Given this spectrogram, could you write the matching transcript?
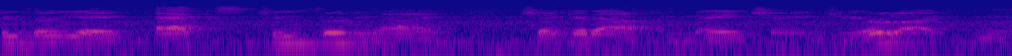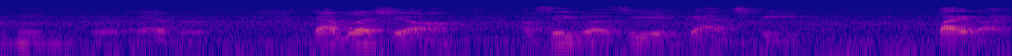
2.38, Acts 2.39. Check it out. It may change your life mm-hmm, forever. God bless you all. I'll see you. I'll see you. At Godspeed. Bye-bye.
